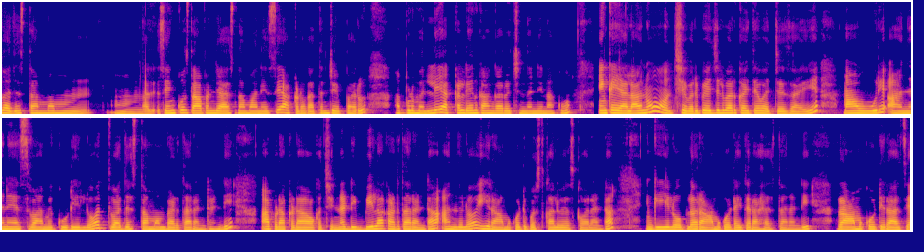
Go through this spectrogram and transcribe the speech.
ధ్వజస్తంభం అదే శంకుస్థాపన చేస్తున్నాము అనేసి అక్కడ ఒక అతను చెప్పారు. అప్పుడు మళ్ళీ ఎక్కడ లేని కంగారు వచ్చిందండి నాకు. ఇంకా ఎలానూ చివరి పేజీల వరకు అయితే వచ్చేసాయి. మా ఊరి ఆంజనేయ స్వామి గుడిలో ధ్వజస్తంభం పెడతారంటండి. అప్పుడు అక్కడ ఒక చిన్న డిబ్బీలా కడతారంట. అందులో ఈ రామకోటి పుస్తకాలు వేసుకోవాలంట. ఇంక ఈ లోపల రామకోటి అయితే రాసేస్తానండి. రామకోటి రాసే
